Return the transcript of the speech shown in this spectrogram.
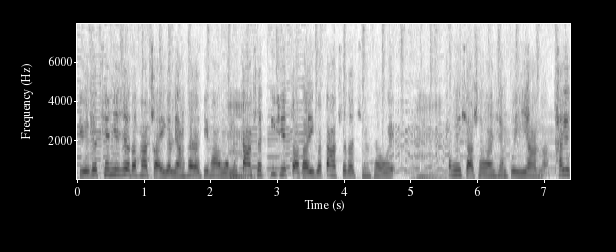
比如说天气热的话，找一个凉快的地方。我们大车必须找到一个大车的停车位。嗯，它跟小车完全不一样的，它又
